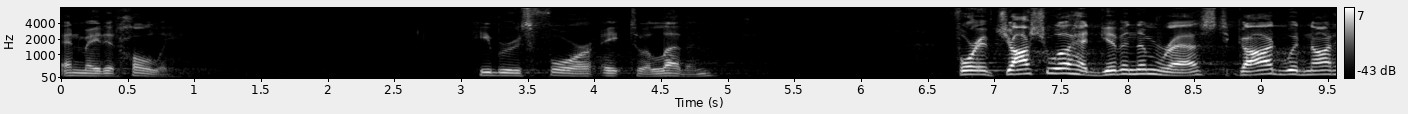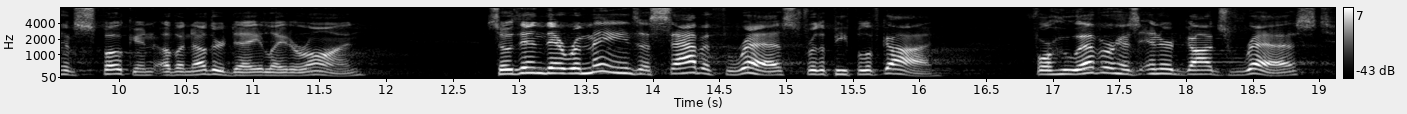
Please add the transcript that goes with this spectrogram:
and made it holy. Hebrews 4 8 to 11. For if Joshua had given them rest, God would not have spoken of another day later on. So then there remains a Sabbath rest for the people of God. For whoever has entered God's rest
